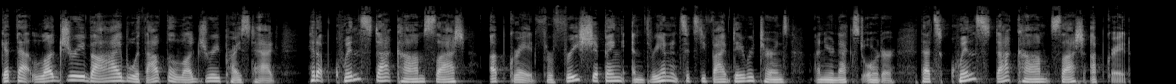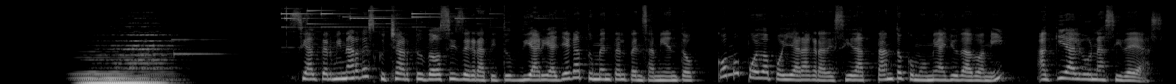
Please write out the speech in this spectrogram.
Get that luxury vibe without the luxury price tag. Hit up quince.com slash upgrade for free shipping and 365 day returns on your next order. That's quince.com slash upgrade. Si al terminar de escuchar tu dosis de gratitud diaria llega a tu mente el pensamiento, ¿cómo puedo apoyar agradecida tanto como me ha ayudado a mí? Aquí algunas ideas.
